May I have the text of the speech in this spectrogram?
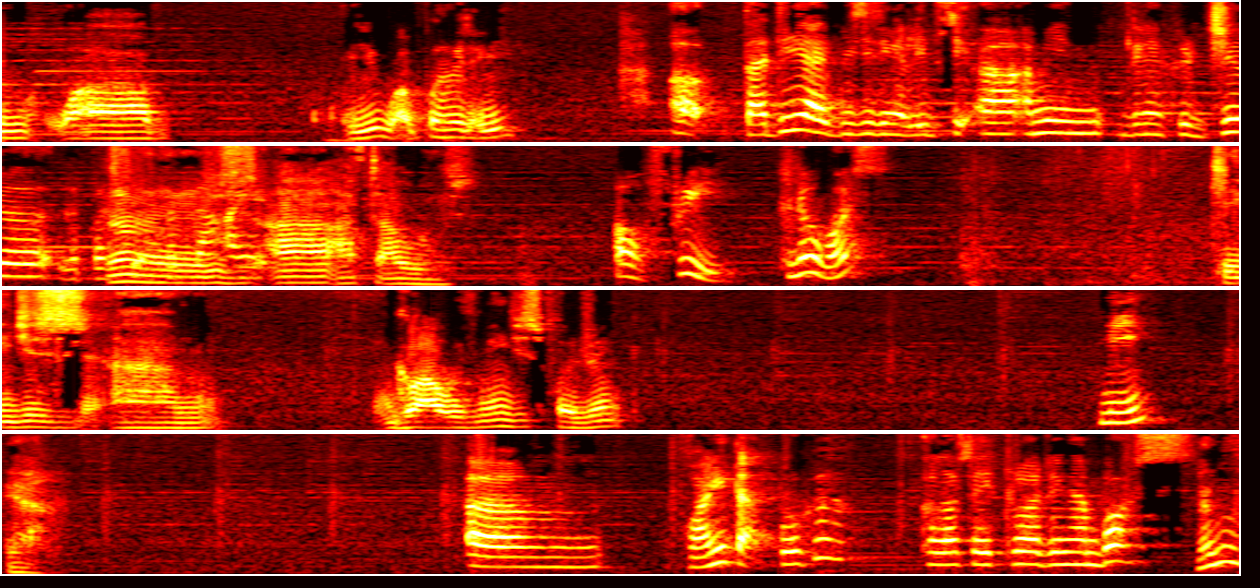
Um, wah, you buat apa hari lagi? Uh, tadi I busy dengan lipstick. Uh, I mean dengan kerja. Lepas No, tu no, no, just I... uh, after hours. Oh, free. Kenapa, boss? Can you just um, go out with me just for a drink? Me? Yeah. Um, Puan Hani tak apa ke kalau saya keluar dengan bos? Kenapa?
